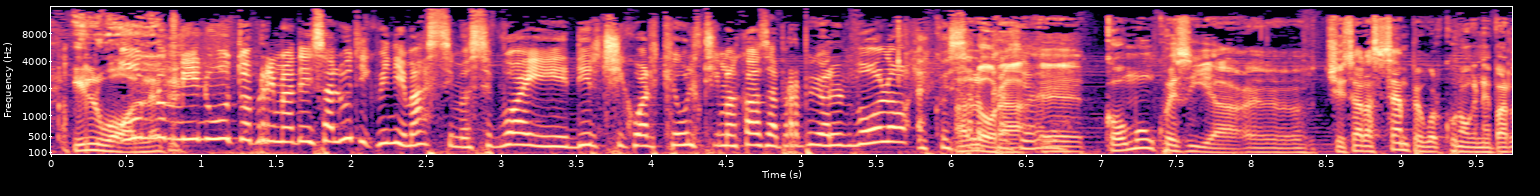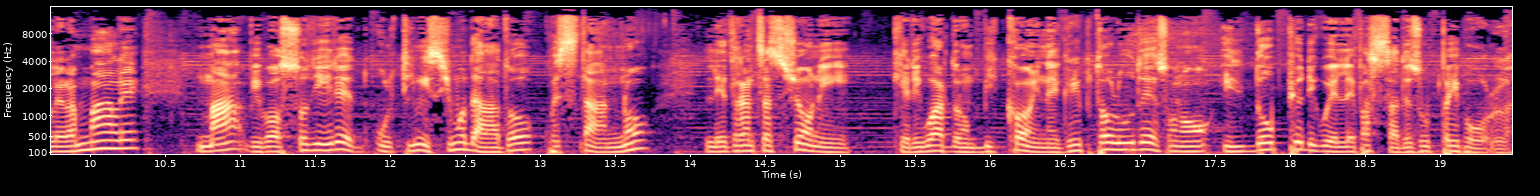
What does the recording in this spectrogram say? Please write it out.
il wallet. Un minuto prima dei saluti, quindi Massimo, se vuoi dirci qualche ultima cosa proprio al volo, è questa Allora, l'occasione. eh, comunque sia, eh, ci sarà sempre qualcuno che ne parlerà male, ma vi posso dire, ultimissimo dato, quest'anno le transazioni che riguardano bitcoin e criptovalute sono il doppio di quelle passate su PayPal.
